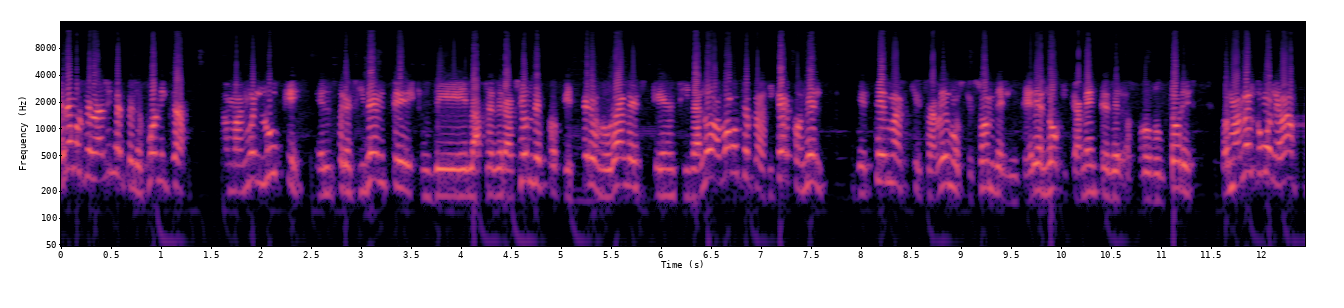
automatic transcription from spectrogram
Tenemos en la línea telefónica a Manuel Luque, el presidente de la Federación de Propietarios Rurales en Sinaloa. Vamos a platicar con él de temas que sabemos que son del interés, lógicamente, de los productores. Don Manuel, ¿cómo le va?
